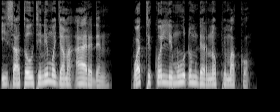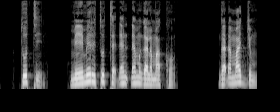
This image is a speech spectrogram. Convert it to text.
isa towtinimo jama'aare den watti kolli muɗum nder noppi makko. Tutti memiri tutte ɗen ɗemgal makko. Gaɗa majjum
